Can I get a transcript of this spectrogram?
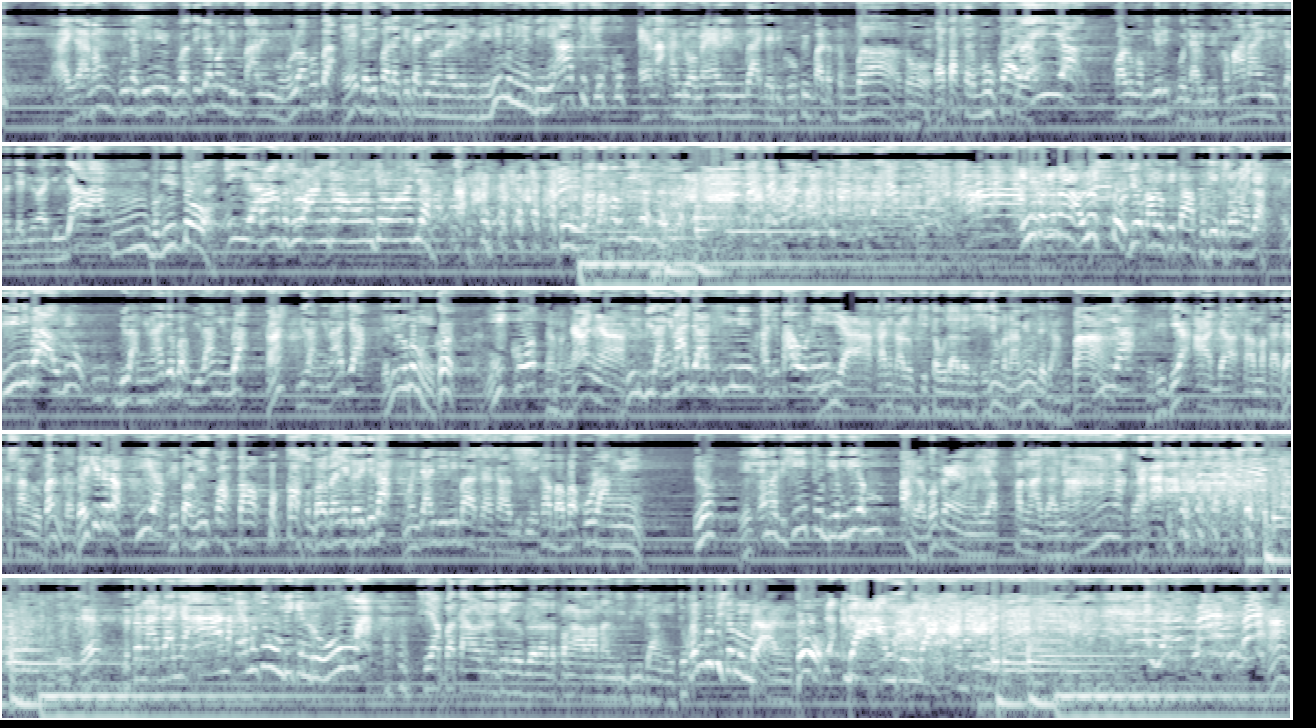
Aida emang punya bini dua tiga emang dimpanin mulu apa mbak? Eh daripada kita diomelin bini mendingan bini atuh cukup. Enakan diomelin mbak jadi kuping pada tebal tuh. Otak terbuka Nah ya. iya, kalau nggak punya duit, gue nyari duit ke mana ini? Cara jadi rajin jalan. Hmm, begitu. Iya. Pantes lu anjlang loncolong aja. Tuh, bapak mah begitu. Ini bagaimana? Lu setuju kalau kita pergi ke sana aja? Ini mbak, ini bilangin aja mbak, bilangin mbak. Hah? Bilangin aja. Jadi lu gak mau ngikut? Ngikut. Nah makanya. Ini bilangin aja di sini, kasih tahu nih. Iya, kan kalau kita udah ada di sini menangnya udah gampang. Iya. Jadi dia ada sama kagak kesanggupan gak dari kita dah. Iya. Kita nikah pak pekah segala banyak dari kita. Menjanji mbak, saya habis nikah, bapak pulang nih. Loh? Ya saya mah di situ diem-diem. Ah lah gue pengen lihat tenaganya anak lah. Ya, tenaganya anak emang saya mau bikin rumah. Siapa tahu nanti lu belum ada pengalaman di bidang itu kan gue bisa membantu. Dah ampun dah, ampun. Hah?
